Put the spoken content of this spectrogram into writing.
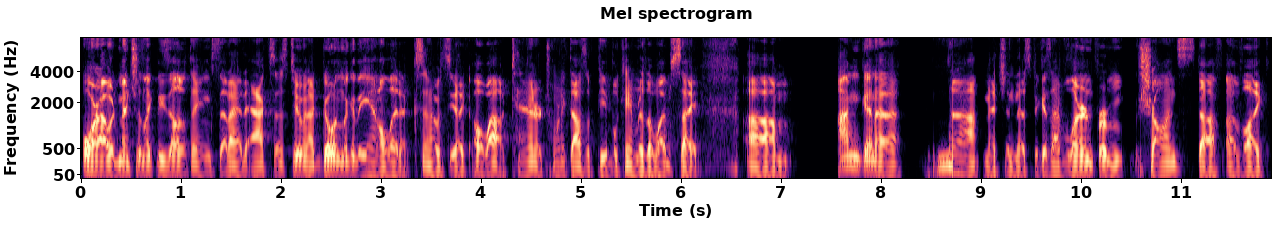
Or I would mention like these other things that I had access to, and I'd go and look at the analytics, and I would see like, oh wow, ten or twenty thousand people came to the website. Um, I'm gonna not mention this because I've learned from Shaan's stuff of like,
